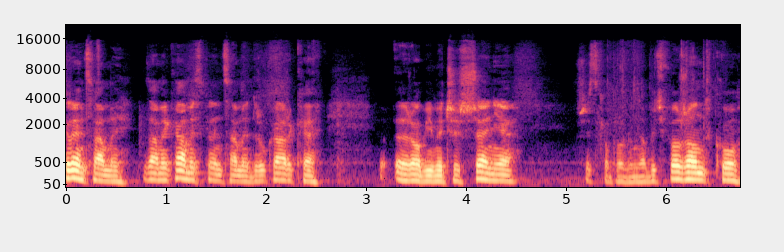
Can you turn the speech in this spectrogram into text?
Skręcamy, zamykamy, skręcamy drukarkę, robimy czyszczenie. Wszystko powinno być w porządku.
